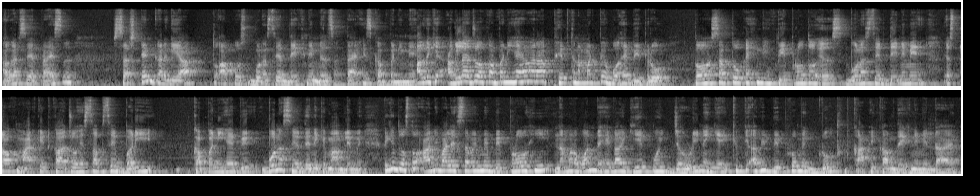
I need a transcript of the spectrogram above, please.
अगर शेयर प्राइस सस्टेन कर गया तो आपको बोनस शेयर देखने मिल सकता है इस कंपनी में। अब देखिए, अगला जो कंपनी है हमारा फिफ्थ नंबर पे, वो है विप्रो तो सब तो कहेंगे विप्रो तो इस बोनस शेयर देने में स्टॉक मार्केट का जो है सबसे बड़ी कंपनी है बोनस शेयर देने के मामले में। लेकिन दोस्तों, आने वाले समय में विप्रो ही नंबर वन रहेगा, ये कोई ज़रूरी नहीं है, क्योंकि अभी विप्रो में ग्रोथ काफ़ी कम देखने मिल रहा है।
